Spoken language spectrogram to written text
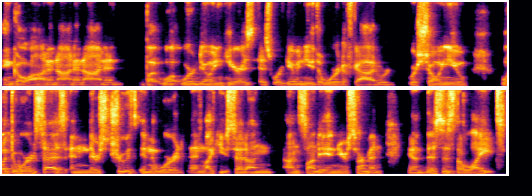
and go on and on and on. And but what we're doing here is is we're giving you the word of God. We're we're showing you what the word says and there's truth in the word. And like you said on on Sunday in your sermon you know this is the light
